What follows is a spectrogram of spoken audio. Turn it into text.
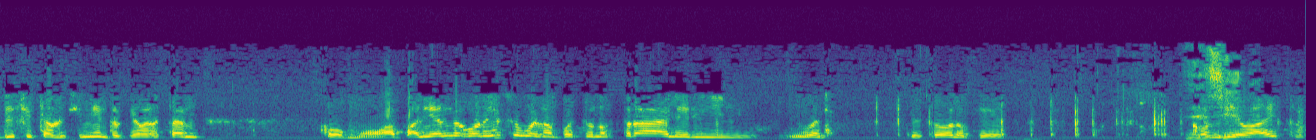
de ese establecimiento que ahora están como apaleando con eso, bueno, han puesto unos trailers y bueno, de todo lo que eh, conlleva esto.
